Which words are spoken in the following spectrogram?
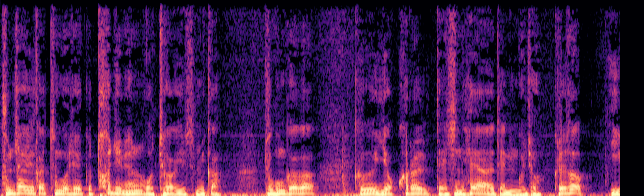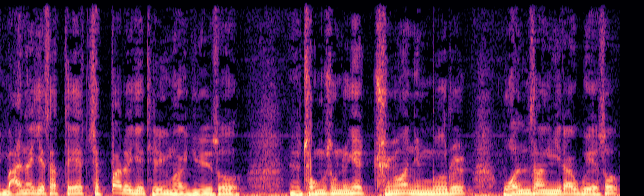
군사 일 같은 것이 그 터지면 어떻게 하겠습니까? 누군가가 그 역할을 대신 해야 되는 거죠. 그래서 이 만약의 사태에 재빠르게 대응하기 위해서 정승중의 중요한 인물을 원상이라고 해서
